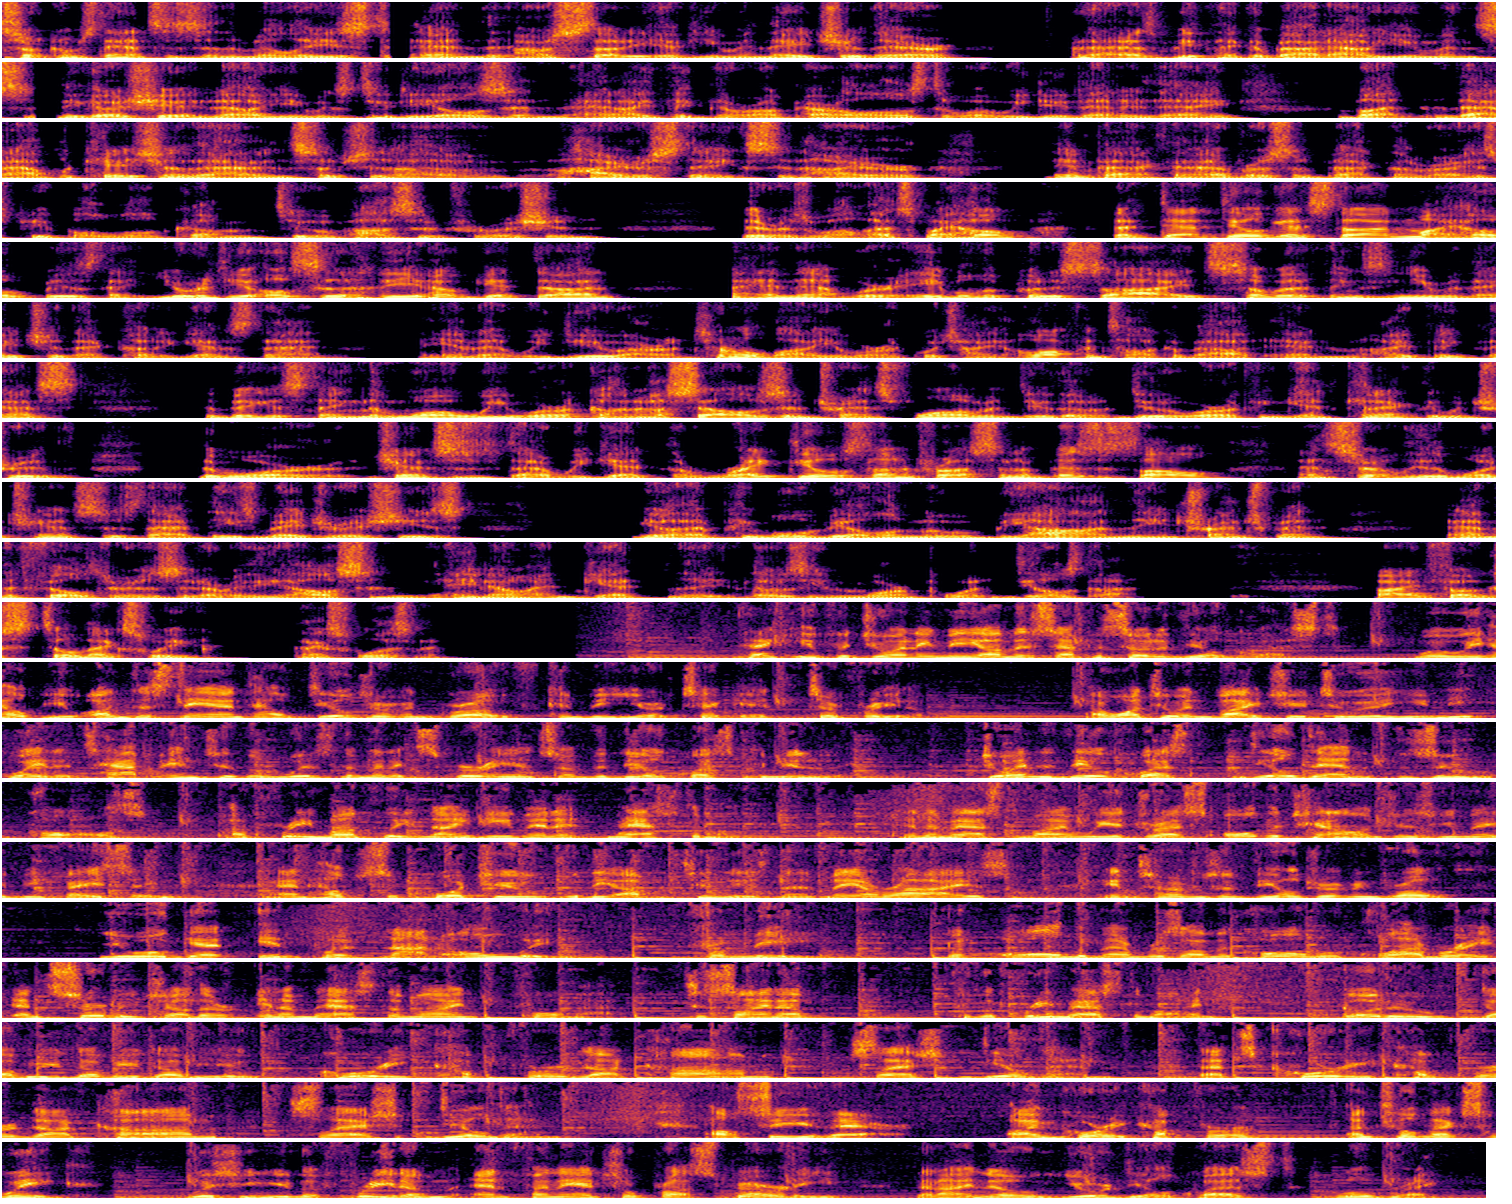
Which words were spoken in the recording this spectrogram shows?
circumstances in the Middle East. And our study of human nature there has me think about how humans negotiate and how humans do deals. And, and I think there are parallels to what we do day to day. But that application of that in such a higher stakes and higher impact and adverse impact on various people will come to a positive fruition there as well. That's my hope that that deal gets done. My hope is that your deals, you know, get done and that we're able to put aside some of the things in human nature that cut against that and that we do our internal body work, which I often talk about. And I think that's the biggest thing. The more we work on ourselves and transform and do the do the work and get connected with truth, the more chances that we get the right deals done for us in a business level, and certainly the more chances that these major issues, you know, that people will be able to move beyond the entrenchment and the filters and everything else, and you know, and get the, those even more important deals done. All right, folks. Till next week. Thanks for listening. Thank you for joining me on this episode of Deal Quest, where we help you understand how deal driven growth can be your ticket to freedom. I want to invite you to a unique way to tap into the wisdom and experience of the DealQuest community. Join the DealQuest Deal Den Zoom calls, a free monthly 90 minute mastermind. In the mastermind, we address all the challenges you may be facing and help support you with the opportunities that may arise in terms of deal driven growth. You will get input not only from me, but all the members on the call will collaborate and serve each other in a mastermind format. To sign up for the free mastermind, go to www.coreykupfer.com slash dealden. That's coreykupfer.com slash dealden. I'll see you there. I'm Corey Kupfer. Until next week, wishing you the freedom and financial prosperity that I know your deal quest will bring.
